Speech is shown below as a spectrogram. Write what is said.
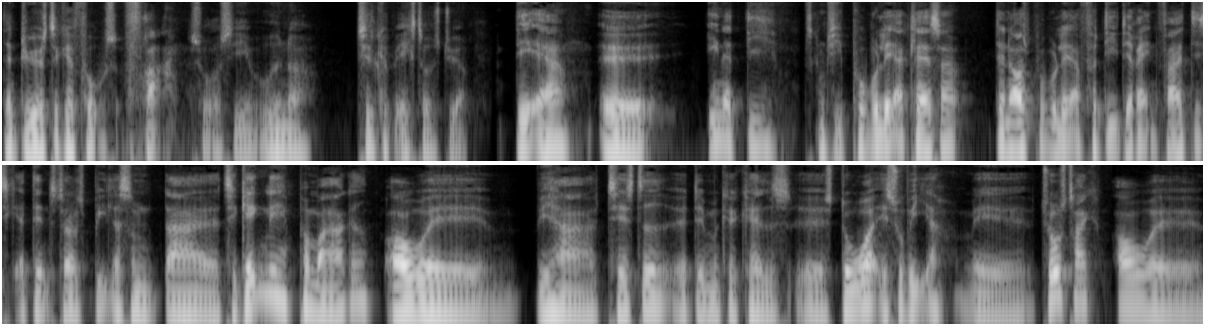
den dyreste kan fås fra, så at sige, uden at tilkøbe ekstra udstyr. Det er øh, en af de skal man sige, populære klasser. Den er også populær, fordi det rent faktisk er den størrelse biler, som der er tilgængelige på markedet. Og øh, vi har testet øh, det, man kan kalde øh, store SUV'er med togstræk, og øh,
